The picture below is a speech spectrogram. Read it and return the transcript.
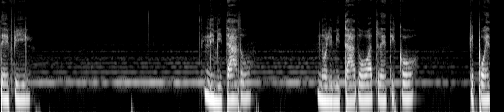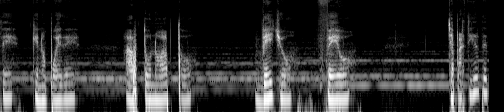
débil, limitado, no limitado, atlético, que puede, que no puede, apto, no apto, bello, feo. Y a partir de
